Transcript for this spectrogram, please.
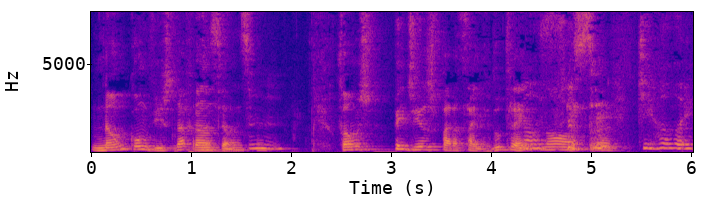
não com visto da França. França. Fomos pedidos para sair do trem. Nossa. que rolê.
